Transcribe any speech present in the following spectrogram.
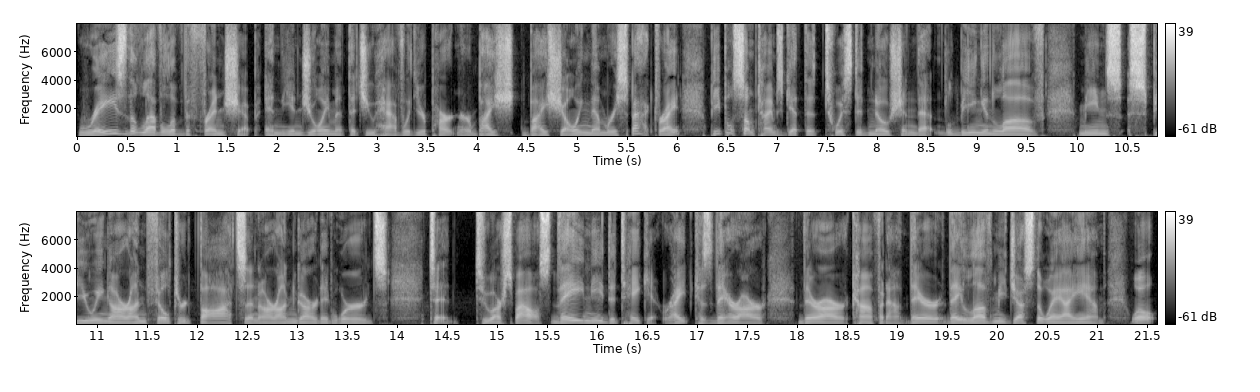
Raise the level of the friendship and the enjoyment that you have with your partner by sh- by showing them respect, right? People sometimes get the twisted notion that being in love means spewing our unfiltered thoughts and our unguarded words to to our spouse. They need to take it, right? Because they're our they're our confidant. They're they love me just the way I am. Well,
